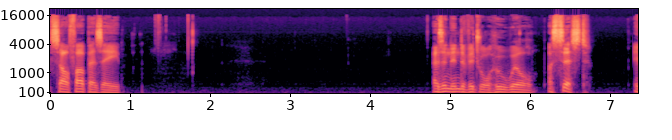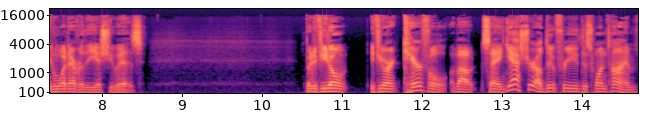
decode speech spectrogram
self up as a as an individual who will assist in whatever the issue is. But if you don't, if you aren't careful about saying, yeah, sure, I'll do it for you this one time,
